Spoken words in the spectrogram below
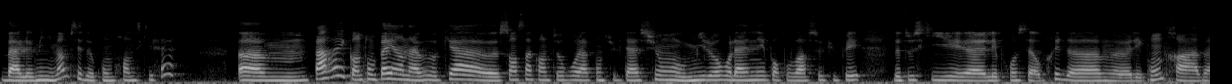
bah, le minimum, c'est de comprendre ce qu'il fait. Euh, pareil, quand on paye un avocat 150 euros la consultation ou 1000 euros l'année pour pouvoir s'occuper de tout ce qui est les procès au prix d'hommes, les contrats, bah,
